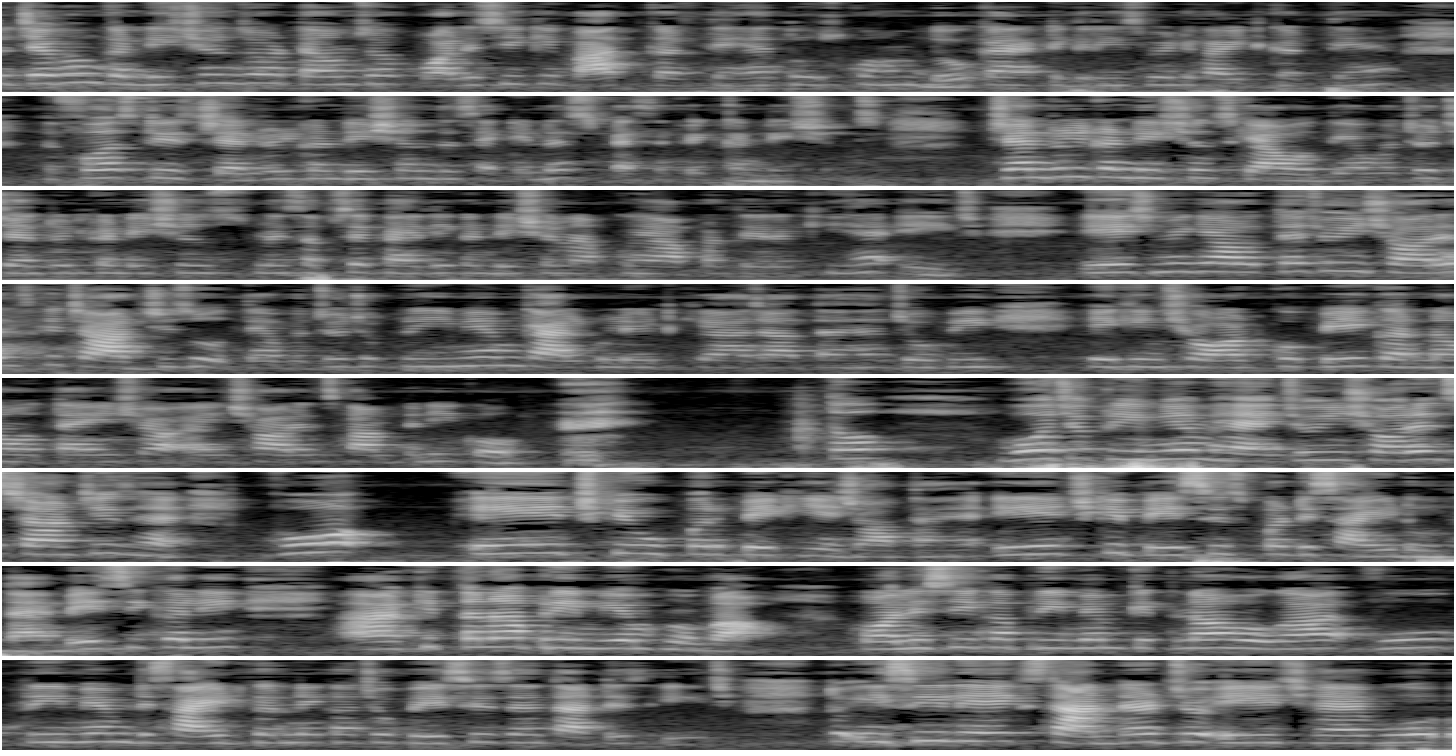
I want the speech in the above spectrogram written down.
तो जब हम कंडीशन और टर्म्स ऑफ़ पॉलिसी की बात करते हैं तो उसको हम दो कैटेगरीज में डिवाइड करते हैं। The first is general condition the second is specific condition general condition क्या होती हैं बच्चों? जनरल कंडीशन में सबसे पहली कंडीशन आपको यहाँ पर दे रखी है एज एज में क्या होता है, जो इंश्योरेंस के चार्जेस होते हैं बच्चों, जो प्रीमियम कैलकुलेट किया जाता है, जो भी एक इंश्योर्ड को पे करना होता है इंश्योरेंस कंपनी को तो वो जो प्रीमियम है, जो इंश्योरेंस चार्जेस है, वो एज के ऊपर पे किए जाता है. एज के बेसिस पर डिसाइड होता है. बेसिकली कितना प्रीमियम होगा पॉलिसी का प्रीमियम कितना होगा, वो प्रीमियम डिसाइड करने का जो बेसिस है दैट इज़ एज तो इसीलिए एक स्टैंडर्ड जो एज है, वो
